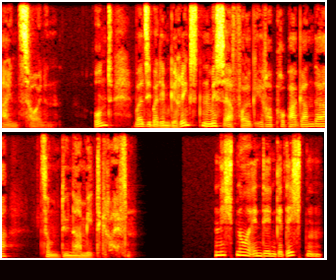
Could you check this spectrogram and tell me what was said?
einzäunen und weil sie bei dem geringsten Misserfolg ihrer Propaganda zum Dynamit greifen. Nicht nur in den Gedichten,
